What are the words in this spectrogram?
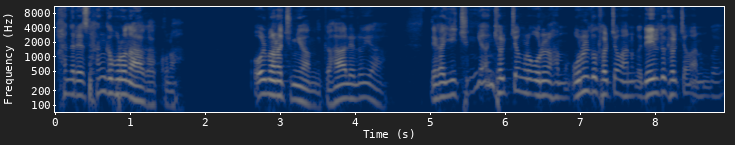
하늘의 상급으로 나아갔구나. 얼마나 중요합니까? 할렐루야. 내가 이 중요한 결정을 오늘 하면 오늘도 결정하는 거예요. 내일도 결정하는 거예요.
